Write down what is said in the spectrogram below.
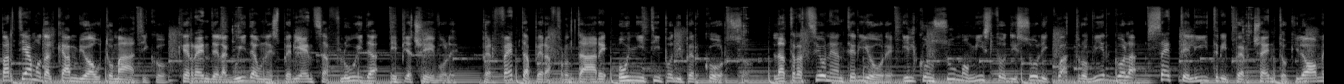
Partiamo dal cambio automatico, che rende la guida un'esperienza fluida e piacevole, perfetta per affrontare ogni tipo di percorso. La trazione anteriore, il consumo misto di soli 4,7 litri per 100 km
